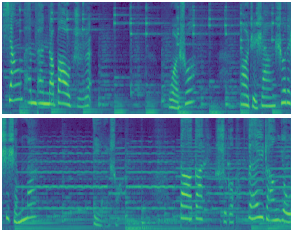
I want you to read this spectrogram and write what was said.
香喷喷的报纸。”我说：“报纸上说的是什么呢？”弟弟说：“大概是个非常有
